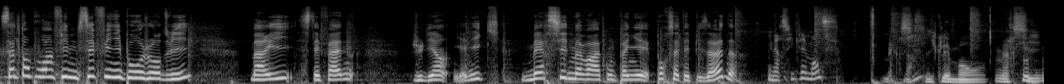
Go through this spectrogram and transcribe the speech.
C'est le temps pour un film, c'est fini pour aujourd'hui. Marie, Stéphane, Julien, Yannick, merci de m'avoir accompagné pour cet épisode. Merci Clémence. Merci. Merci Clément. Merci.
